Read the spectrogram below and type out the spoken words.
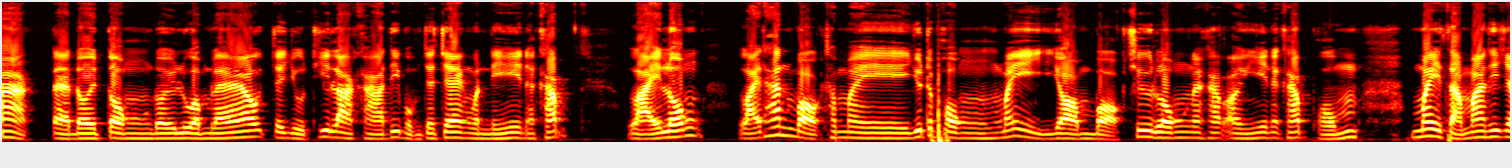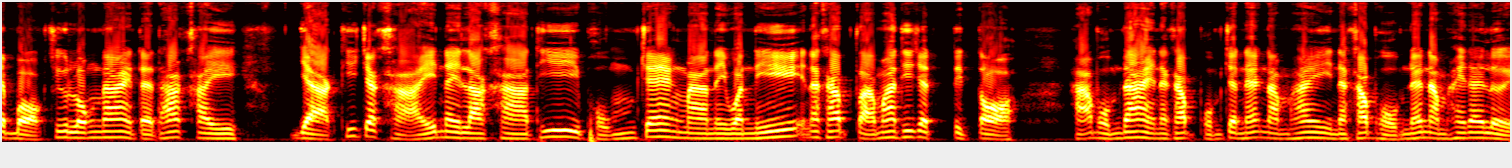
มาก แต่โดยตรงโดยรวมแล้วจะอยู่ที่ราคาที่ผมจะแจ้งวันนี้นะครับ หลายลงหลายท่านบอกทำไมยุทธพงศ์ไม่ยอมบอกชื่อลงนะครับ เอาอย่างนี้นะครับ ผมไม่สามารถที่จะบอกชื่อลงได้ แต่ถ้าใครอยากที่จะขายในราคาที่ผมแจ้งมาในวันนี้นะครับ สามารถที่จะติดต่อ หาผมได้นะครับ ผมจะแนะนำให้นะครับ ผมแนะนำให้ได้เลย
